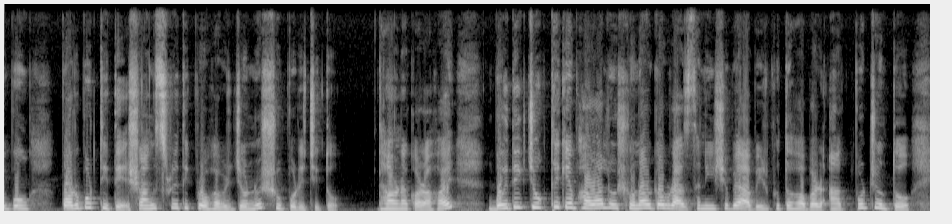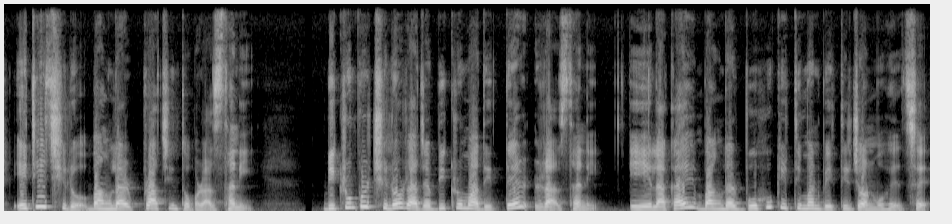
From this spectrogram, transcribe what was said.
এবং পরবর্তীতে সাংস্কৃতিক প্রভাবের জন্য সুপরিচিত। ধারণা করা হয়, বৈদিক যুগ থেকে ভাওয়াল ও সোনারগাঁও রাজধানী হিসেবে আবির্ভূত হবার আগ পর্যন্ত এটিই ছিল বাংলার প্রাচীনতম রাজধানী। বিক্রমপুর ছিল রাজা বিক্রমাদিত্যের রাজধানী। এই এলাকায় বাংলার বহু কীর্তিমান ব্যক্তির জন্ম হয়েছে।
